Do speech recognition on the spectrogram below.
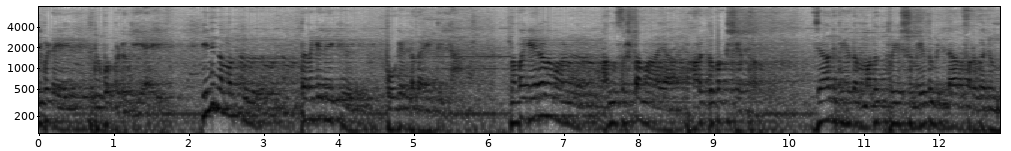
ഇവിടെ രൂപപ്പെടുകയായി. ഇനി നമുക്ക് പിറകിലേക്ക് പോകേണ്ടതായിട്ടില്ല. നവകേരളമാണ് അന്ന് സൃഷ്ടമായ ഭാർഗവ ക്ഷേത്രം ജാതിഭേദം മതദ്വേഷം ഏതുമില്ലാതെ സർവരും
